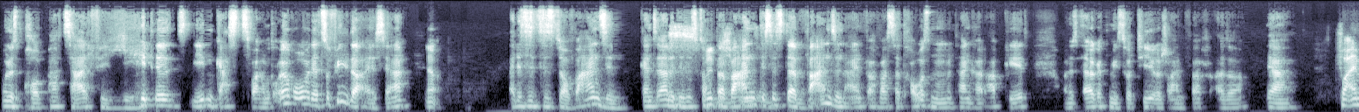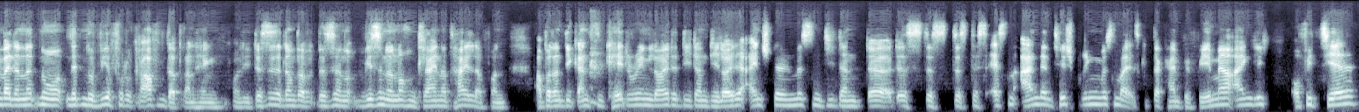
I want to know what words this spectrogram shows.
und das Brautpaar zahlt für jede, jeden Gast 200 Euro, der zu viel da ist, ja. Ja. Das ist, das ist doch Wahnsinn. Ganz ehrlich, das, das ist, doch der Wahnsinn, das ist der Wahnsinn einfach, was da draußen momentan gerade abgeht. Und es ärgert mich so tierisch einfach. Also, ja, vor allem, weil dann nicht nur, nicht nur wir Fotografen da dran hängen, Olli. Das ist ja dann, das ist ja, wir sind ja noch ein kleiner Teil davon. Aber dann die ganzen Catering-Leute, die dann die Leute einstellen müssen, die dann äh, das, das, das, das Essen an den Tisch bringen müssen, weil es gibt ja kein Buffet mehr eigentlich. Offiziell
